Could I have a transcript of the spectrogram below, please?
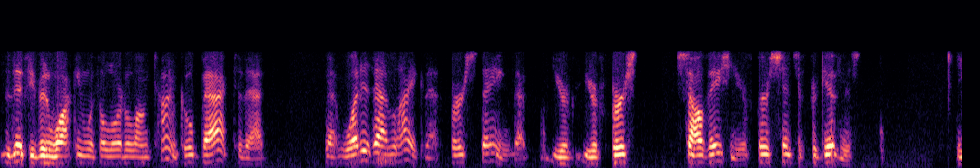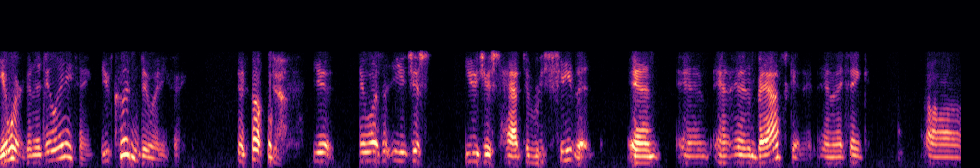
if you've been walking with the Lord a long time, go back to that. That what is that like? That first thing, that your your first salvation, your first sense of forgiveness. You weren't going to do anything. You couldn't do anything. You know, yeah. you it wasn't. You just you just had to receive it, and and and, and bask in it. And I think, uh,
